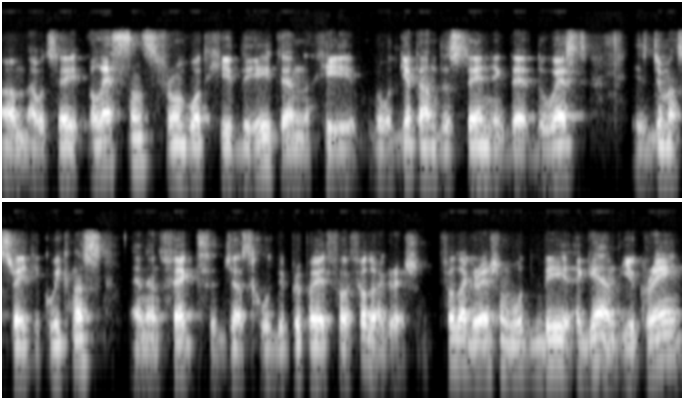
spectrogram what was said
um, I would say, lessons from what he did, and he would get understanding that the West is demonstrating weakness, and in fact, just would be prepared for further aggression. Further aggression would be again Ukraine,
